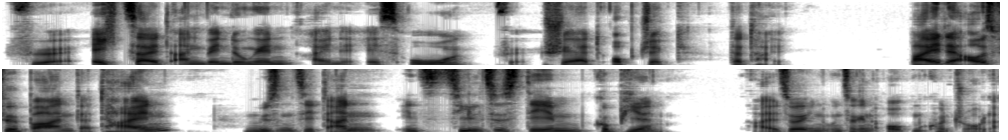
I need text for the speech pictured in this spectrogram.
für Echtzeitanwendungen eine SO für Shared Object Datei. Beide ausführbaren Dateien müssen Sie dann ins Zielsystem kopieren, also in unseren Open Controller.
